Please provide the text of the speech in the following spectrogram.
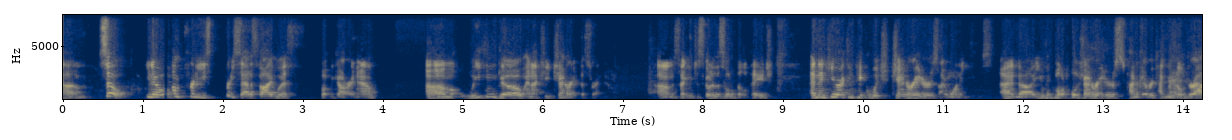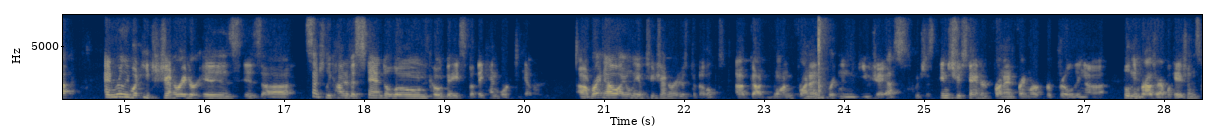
Um, so, you know, I'm pretty pretty satisfied with what we got right now. Um, we can go and actually generate this right now. Um, so I can just go to this little build page, and then here I can pick which generators I want to use. And uh, you can pick multiple generators kind of every time you build your app. And really what each generator is, is uh, essentially kind of a standalone code base, but they can work together. Um, right now, I only have two generators developed. I've got one front end written in Vue.js, which is industry standard front end framework for building uh, building browser applications,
